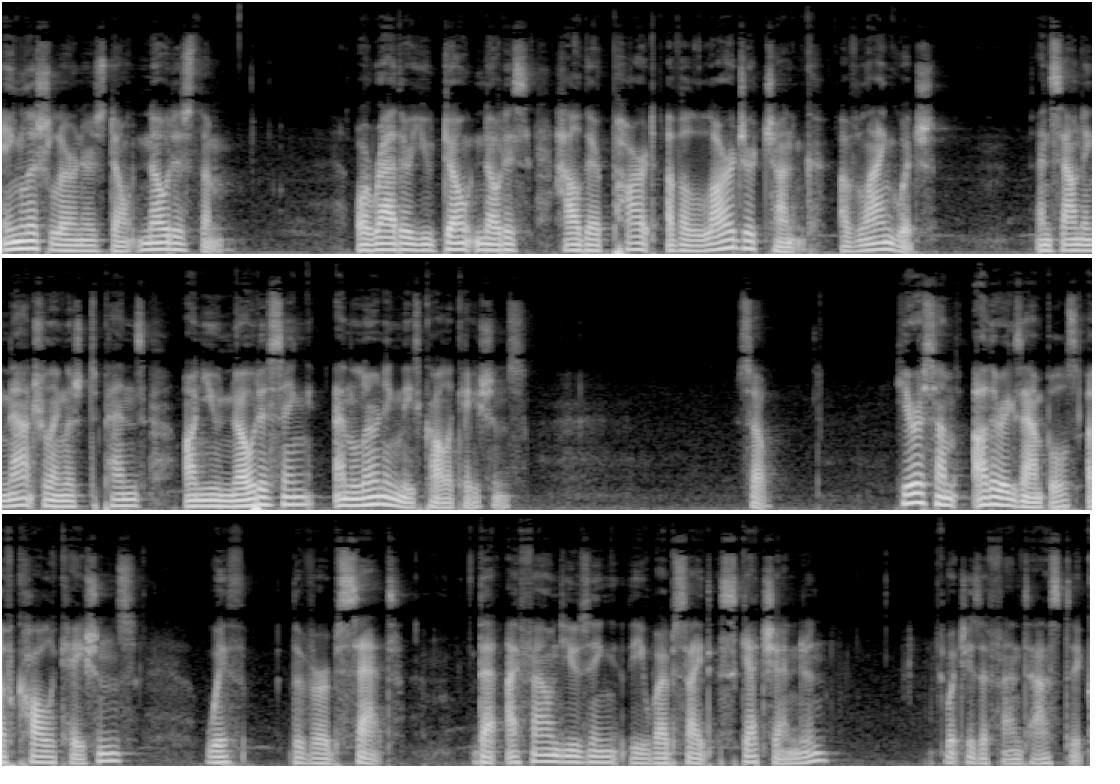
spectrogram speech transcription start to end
English learners don't notice them. Or rather, you don't notice how they're part of a larger chunk of language and sounding natural English depends on you noticing and learning these collocations. So, here are some other examples of collocations with the verb set that I found using the website Sketch Engine, which is a fantastic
